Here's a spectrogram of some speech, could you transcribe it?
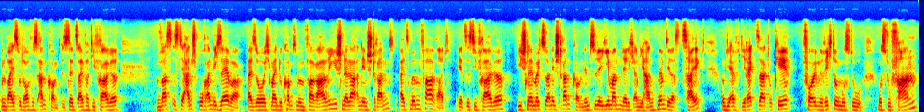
und weiß, worauf es ankommt. Ist jetzt einfach die Frage, was ist der Anspruch an dich selber? Also, ich meine, du kommst mit dem Ferrari schneller an den Strand als mit dem Fahrrad. Jetzt ist die Frage, wie schnell möchtest du an den Strand kommen? Nimmst du dir jemanden, der dich an die Hand nimmt, dir das zeigt und dir einfach direkt sagt, okay, folgende Richtung musst du, musst du fahren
